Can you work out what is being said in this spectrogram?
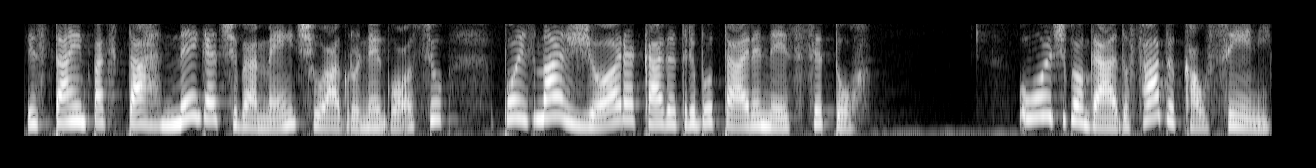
está a impactar negativamente o agronegócio, pois majora a carga tributária nesse setor. O advogado Fábio Calcini,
